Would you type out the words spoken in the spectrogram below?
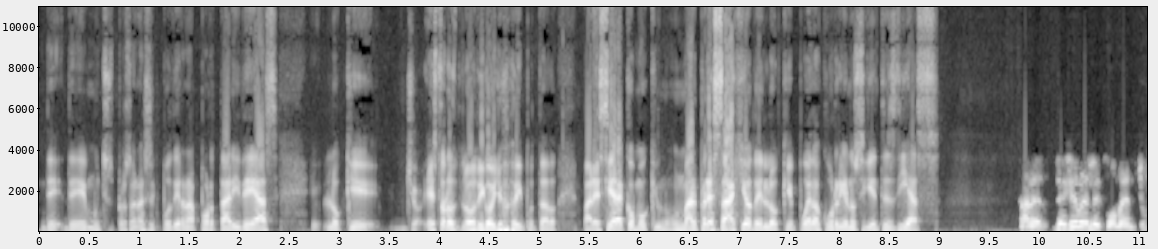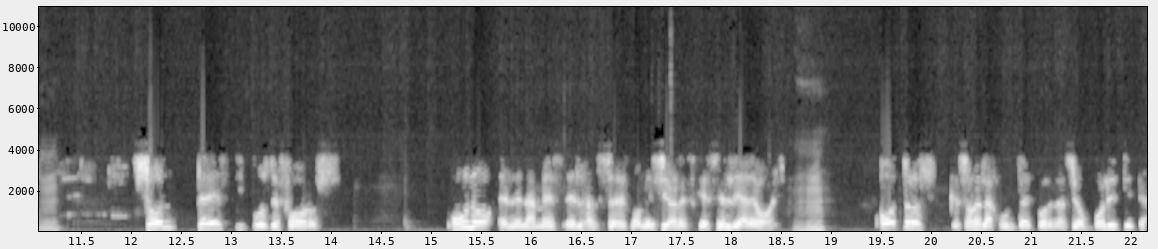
de, muchos personajes que pudieran aportar ideas. Lo que yo, esto lo, digo yo, diputado, pareciera como que un, mal presagio de lo que pueda ocurrir en los siguientes días. A ver, déjeme le comento. Son tres tipos de foros. Uno, el de la mes, las eh, comisiones, que es el día de hoy. Otros que son en la Junta de Coordinación Política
